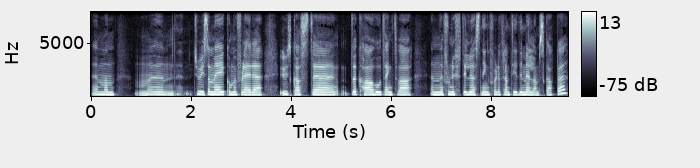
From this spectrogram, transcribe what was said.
Men Theresa May kom med flere utkast til hva hun tenkte var en fornuftig løsning for det fremtidige medlemskapet,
